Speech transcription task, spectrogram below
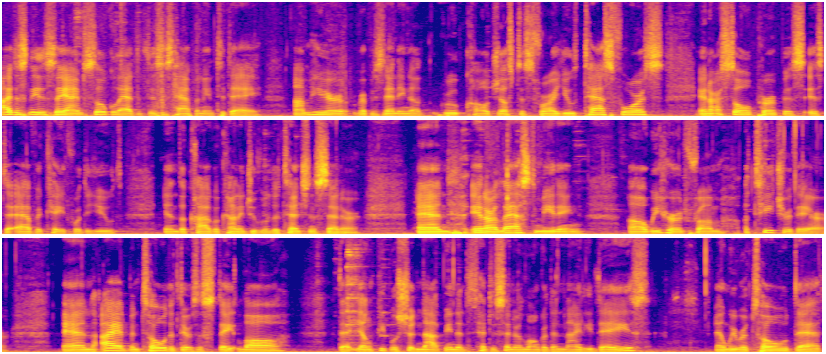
I just need to say I'm so glad that this is happening today. I'm here representing a group called Justice for Our Youth Task Force, and our sole purpose is to advocate for the youth in the Cuyahoga County Juvenile Detention Center. And in our last meeting, uh, we heard from a teacher there. And I had been told that there's a state law that young people should not be in a detention center longer than 90 days. And we were told that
